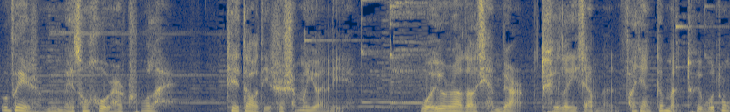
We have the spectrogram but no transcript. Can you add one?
为什么没从后边出来？这到底是什么原理？我又绕到前边推了一下门，发现根本推不动。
